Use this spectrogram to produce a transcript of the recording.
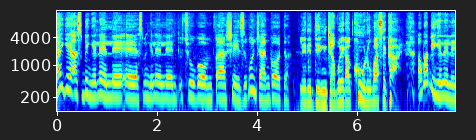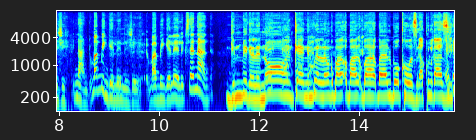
Ake asibingelele eh asibingelele Ntuthuko Mqashezi kunjani kodwa? Leli ding ngijabule kakhulu kuba sekhaya awubabingelele nje nandi babingelele nje babingelele kusenanda. Nginibingelele nonke nginibingelele nonke balalibokhozi kakhulukazi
